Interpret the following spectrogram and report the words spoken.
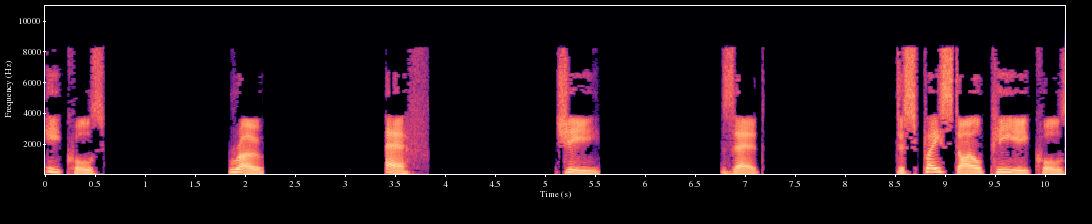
equals rho F G Z. Display style P equals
